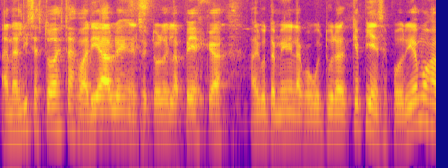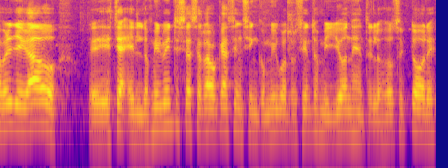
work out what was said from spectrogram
analizas todas estas variables en el sector de la pesca, algo también en la acuacultura, ¿qué piensas? ¿Podríamos haber llegado eh, este, el 2020 se ha cerrado casi en 5.400 millones entre los dos sectores.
